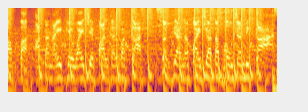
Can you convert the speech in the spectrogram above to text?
अप्पा आता नाही ठेवायचे पालघर बकास. सगळ्यांना पाहिजे आता बहुजन विकास.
